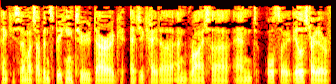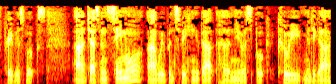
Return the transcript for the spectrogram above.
Thank you so much. I've been speaking to Darug, educator and writer, and also illustrator of previous books, uh, Jasmine Seymour. Uh, we've been speaking about her newest book, Cooee Mittigar.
